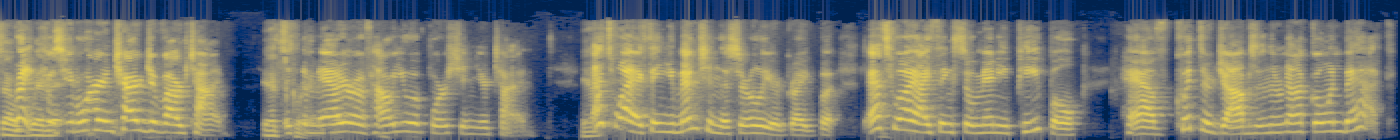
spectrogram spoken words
So right, because we're in charge of our time. That's it's correct. a matter of how you apportion your time. Yeah. That's why I think you mentioned this earlier, Greg, but that's why I think so many people have quit their jobs and they're not going back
